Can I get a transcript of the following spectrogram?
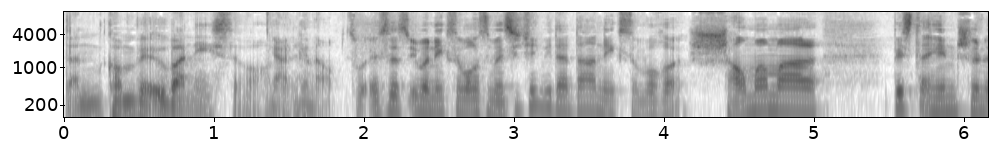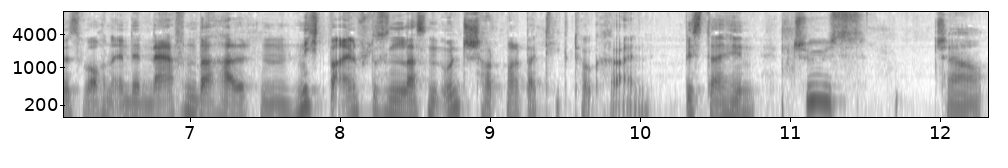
dann kommen wir übernächste Woche. Ja, wieder. genau. So ist es. Übernächste Woche sind wir sicher wieder da. Nächste Woche schauen wir mal. Bis dahin, schönes Wochenende. Nerven behalten, nicht beeinflussen lassen und schaut mal bei TikTok rein. Bis dahin, tschüss. Ciao.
